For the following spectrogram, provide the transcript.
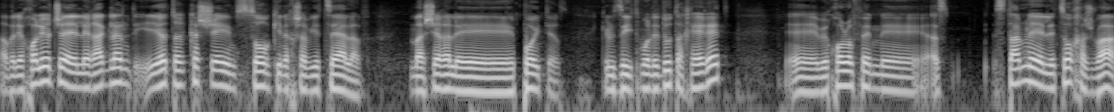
אבל יכול להיות שלרגלנד יהיה יותר קשה אם סורקין עכשיו יצא עליו, מאשר על אה, פויטרס. כאילו, זו התמודדות אחרת. אה, בכל אופן, אה, אז סתם לצורך השוואה,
